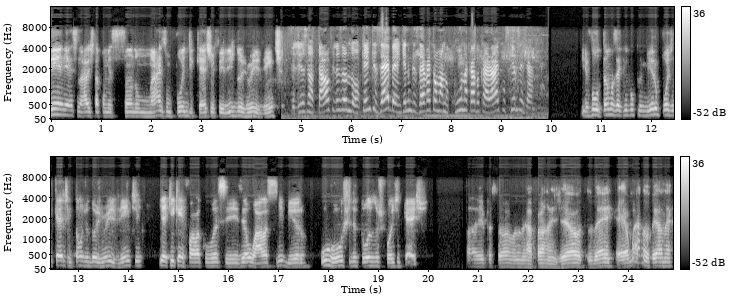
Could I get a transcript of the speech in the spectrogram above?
TNS na área está começando mais um podcast Feliz 2020. Feliz Natal, Feliz Ano Novo. Quem quiser, bem. Quem não quiser, vai tomar no cu, na cara do caralho, pros quem desejar. E voltamos aqui com o primeiro podcast, então, de 2020. E aqui quem fala com vocês é o Wallace Ribeiro, o host de todos os podcasts. Fala aí, pessoal. Meu nome é Rafael Rangel, tudo bem? É uma novela, né?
